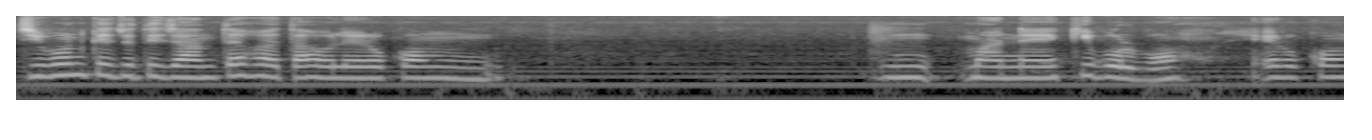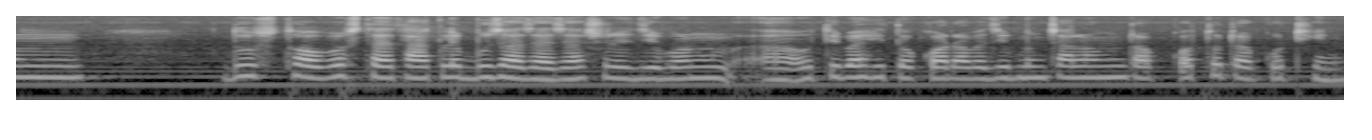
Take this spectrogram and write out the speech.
জীবনকে যদি জানতে হয় তাহলে এরকম মানে কি বলব, এরকম দুস্থ অবস্থায় থাকলে বোঝা যায় যে আসলে জীবন অতিবাহিত করা বা জীবন চালানোটা কতটা কঠিন।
